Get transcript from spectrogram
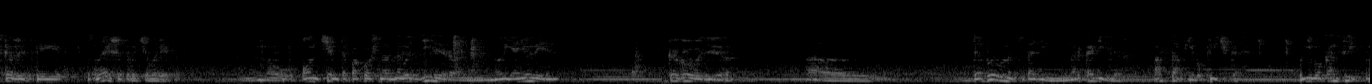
Скажи, ты знаешь этого человека? Ну, он чем-то похож на одного дилера, но я не уверен. Какого дилера? А, да был у нас тут один наркодилер. Остап его кличка. У него конфликт с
